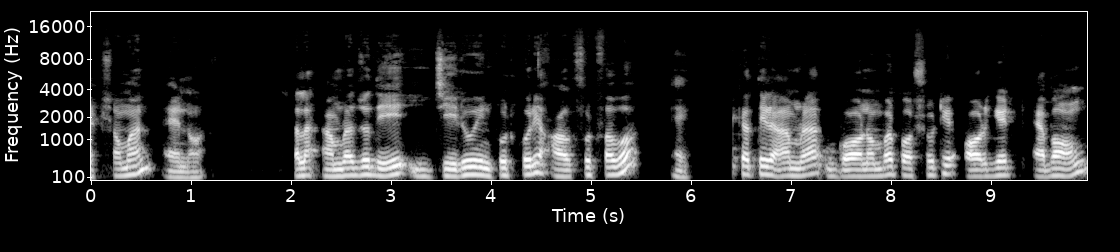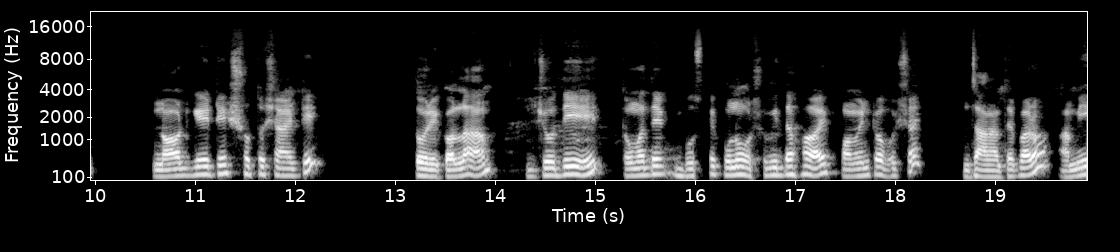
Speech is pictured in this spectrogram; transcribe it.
এক সমান এ নট। তাহলে আমরা যদি জিরো ইনপুট করি, আউটপুট পাবো এক শিক্ষার্থীরা, আমরা গ নম্বর প্রশ্নটি অর গেট এবং নট গেটের সত্য সারণীটি তৈরি করলাম। যদি তোমাদের বুঝতে কোনো অসুবিধা হয় কমেন্ট অবশ্যই জানাতে পারো। আমি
